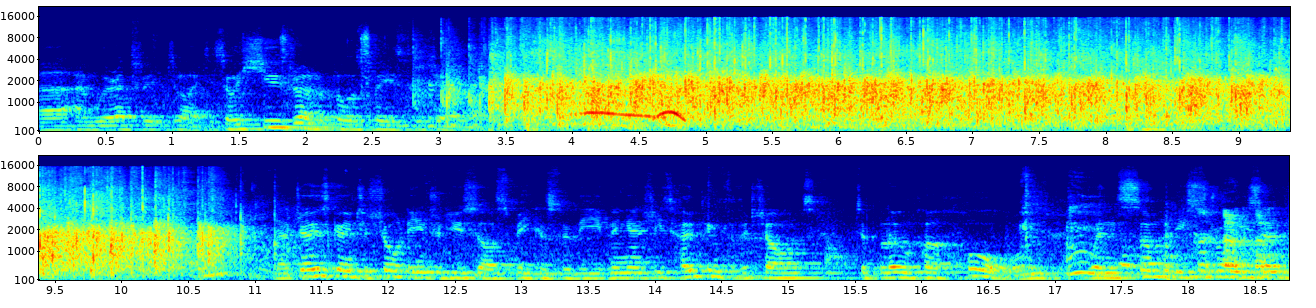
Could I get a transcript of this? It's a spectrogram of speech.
uh, and we're absolutely delighted. So a huge round of applause, please, for Jane. Jo's going to shortly introduce our speakers for the evening, and she's hoping for the chance to blow her horn when somebody strays over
